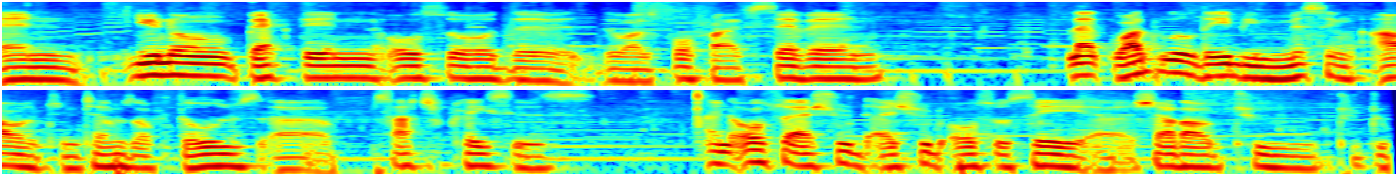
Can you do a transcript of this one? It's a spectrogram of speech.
and you know back then also the there was 457 like what will they be missing out in terms of those uh, such places? And also i should i should also say uh, shout out to, to to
